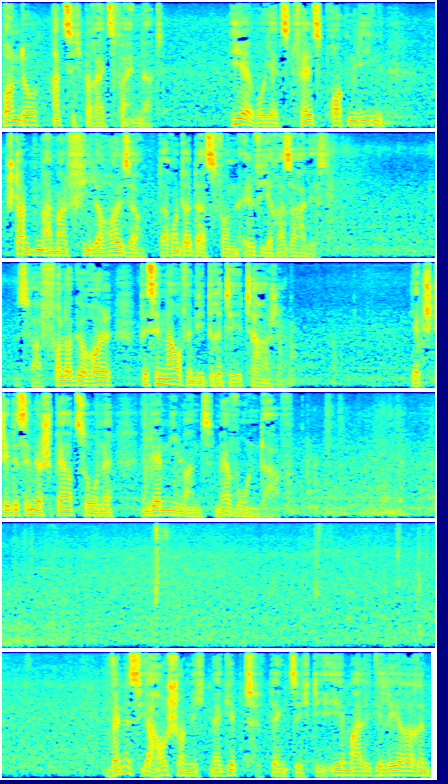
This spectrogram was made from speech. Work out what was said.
Bondo hat sich bereits verändert. Hier, wo jetzt Felsbrocken liegen, standen einmal viele Häuser, darunter das von Elvira Salis. Es war voller Geröll bis hinauf in die dritte Etage. Jetzt steht es in der Sperrzone, in der niemand mehr wohnen darf. Wenn es ihr Haus schon nicht mehr gibt, denkt sich die ehemalige Lehrerin,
